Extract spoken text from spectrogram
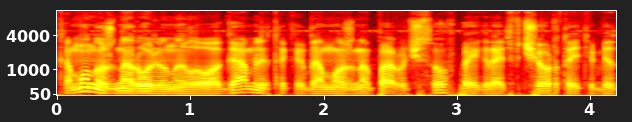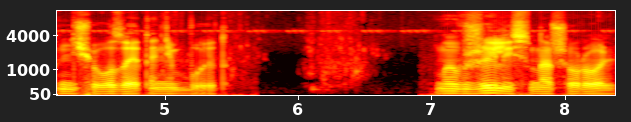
Кому нужна роль унылого Гамлета, когда можно пару часов поиграть в черта, и тебе ничего за это не будет? Мы вжились в нашу роль.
